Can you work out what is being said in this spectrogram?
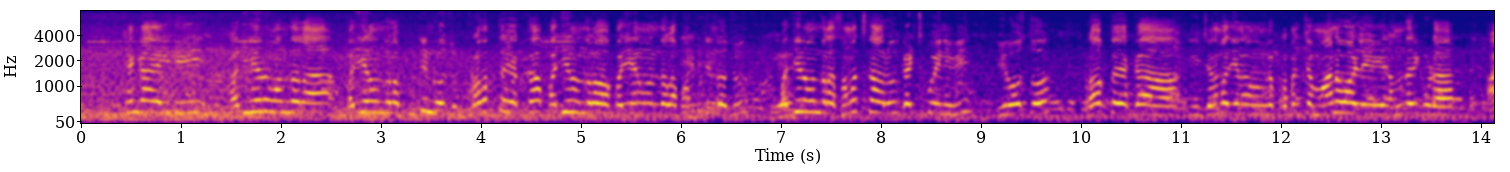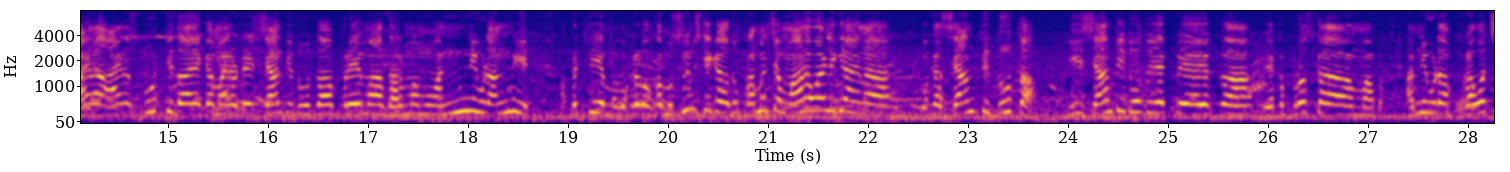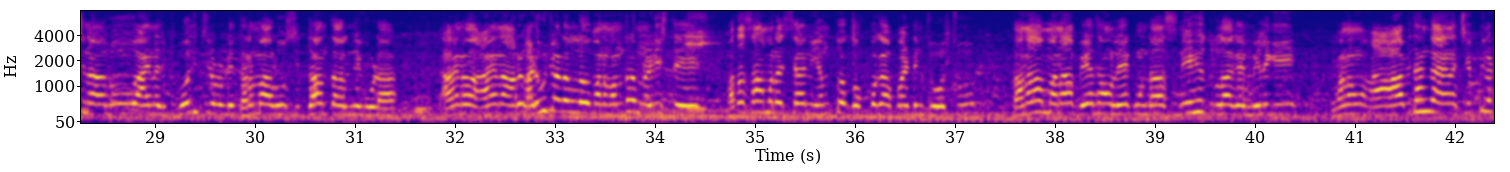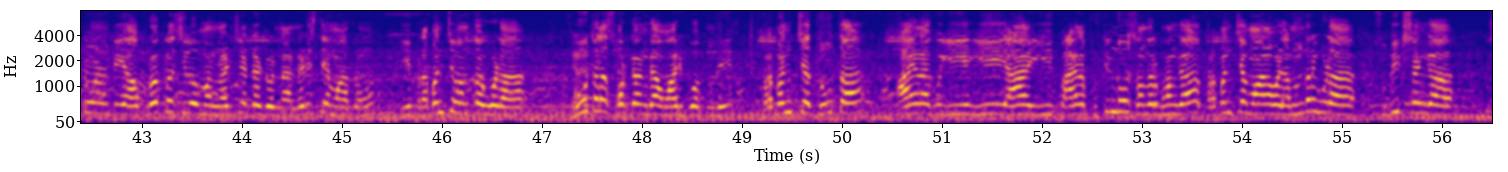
ముఖ్యంగా ఇది పదిహేను వందల పదిహేను వందల పుట్టినరోజు. ప్రవక్త యొక్క పదిహేను వందల పదిహేను వందల పుట్టినరోజు. పదిహేను వందల సంవత్సరాలు గడిచిపోయినవి ఈ రోజుతో. ప్రవక్త యొక్క ఈ జన్మదినంగా ప్రపంచ మానవాళి అందరికీ కూడా ఆయన ఆయన స్ఫూర్తిదాయకమైనటువంటి శాంతి దూత ప్రేమ ధర్మము అన్నీ కూడా అన్ని ప్రతి ఒక ముస్లిమ్స్కి కాదు ప్రపంచ మానవాళికి ఆయన ఒక శాంతి దూత. ఈ శాంతి దూత యొక్క యొక్క యొక్క పురస్క అన్ని కూడా ప్రవచనాలు ఆయన బోధించినటువంటి ధర్మాలు సిద్ధాంతాలన్నీ కూడా ఆయన ఆయన అడుగు అడుగుజాడల్లో మనం అందరం నడిస్తే మత సామరస్యాన్ని ఎంతో గొప్పగా పాటించవచ్చు. తన మన భేదం లేకుండా స్నేహితులాగా మెలిగి మనం ఆ ఆ విధంగా ఆయన చెప్పినటువంటి ఆ ప్రోగ్రెస్లో మనం నడిచినటువంటి నడిస్తే మాత్రం ఈ ప్రపంచం అంతా కూడా దూతల స్వర్గంగా మారిపోతుంది. ప్రపంచ దూత ఆయనకు ఈ ఈ ఈ ఆయన పుట్టినరోజు సందర్భంగా ప్రపంచ మానవాళి అందరూ కూడా సుభిక్షంగా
